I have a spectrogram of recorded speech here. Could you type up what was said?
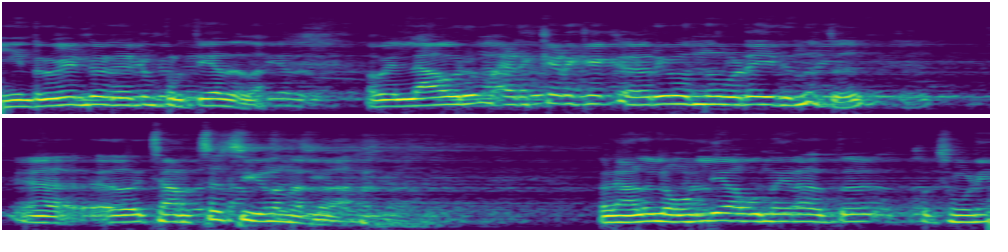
ഈ ഇന്റർവ്യൂവിന്റെ ഒരു ഏറ്റവും പ്രത്യേകത അപ്പൊ എല്ലാവരും ഇടയ്ക്കിടയ്ക്ക് കയറി വന്ന് ഇവിടെ ഇരുന്നിട്ട് ചർച്ച ചെയ്യണം നല്ലതാണ്. ഒരാൾ ലോൺലി ആവുന്നതിനകത്ത് കുറച്ചും കൂടി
